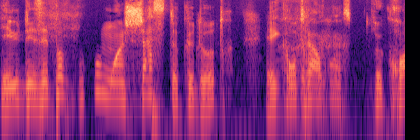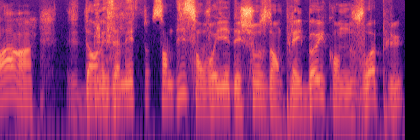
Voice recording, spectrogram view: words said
y a eu des époques beaucoup moins chastes que d'autres, Et contrairement à ce qu'on peut croire, dans les années 70, on voyait des choses dans Playboy qu'on ne voit plus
